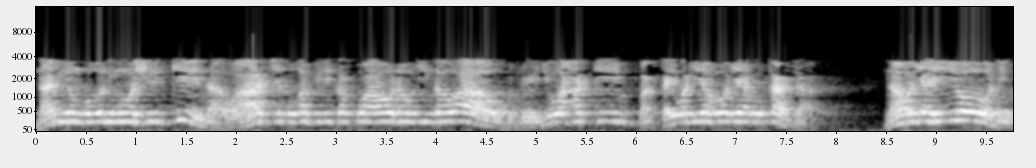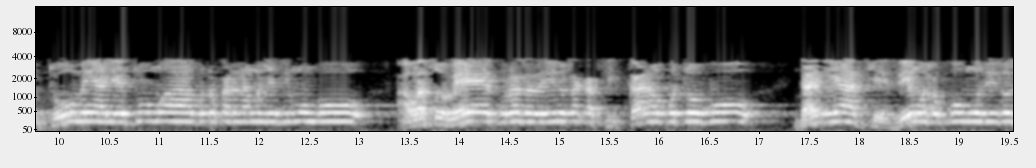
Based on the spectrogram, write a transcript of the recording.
na miongoni mwa washirikina waache kughafilika kwao na ujinga wao kutoijua haki mpaka iwajia hoja ya kukata. Na hoja hiyo ni mtume aliyetumwa kutokana na mwenyezi mungu awasomee kurasa zilizotakasika na upotovu. Ndani yake zimo hukumu zilizo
